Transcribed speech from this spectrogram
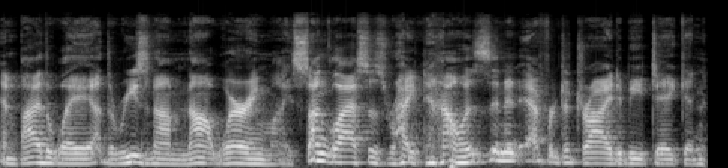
And by the way, the reason I'm not wearing my sunglasses right now is in an effort to try to be taken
